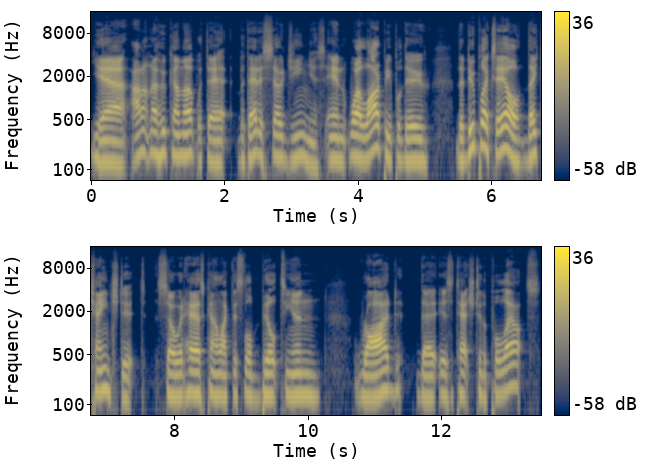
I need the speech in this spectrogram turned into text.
Yeah, I don't know who come up with that, but that is so genius. And what a lot of people do, the Duplex L, they changed it so it has kind of like this little built-in rod that is attached to the pullouts.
